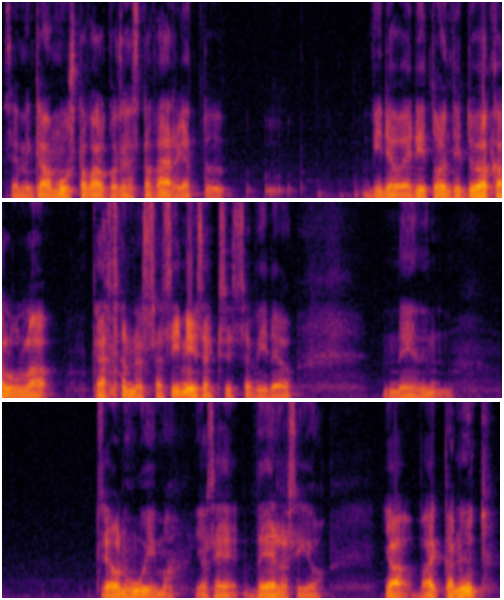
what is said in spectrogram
se mikä on mustavalkoisesta värjätty videoeditointityökalulla käytännössä siniseksi se video, niin se on huima ja se versio. Ja vaikka nyt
